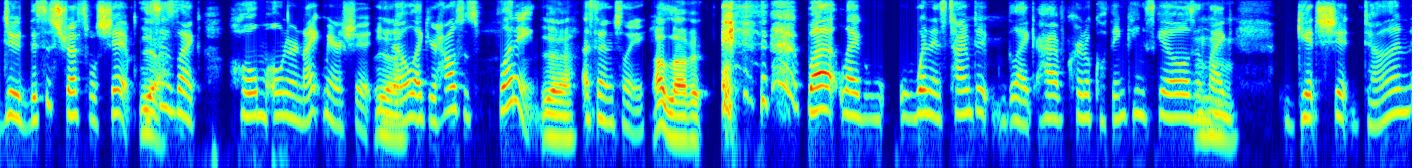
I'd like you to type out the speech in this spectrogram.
dude, this is stressful shit. This Yeah. is like homeowner nightmare shit. You Yeah. know, like your house is flooding Yeah, essentially. I love it. but like when it's time to like have critical thinking skills and like Mhm. Get shit done,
